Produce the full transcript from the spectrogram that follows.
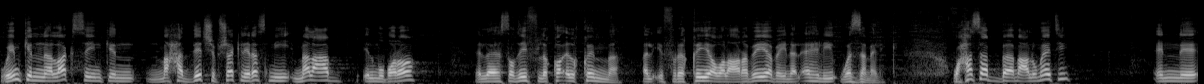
ويمكن لاكس يمكن ما حددش بشكل رسمي ملعب المباراة اللي هيستضيف لقاء القمة الإفريقية والعربية بين الأهلي والزمالك. وحسب معلوماتي إن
